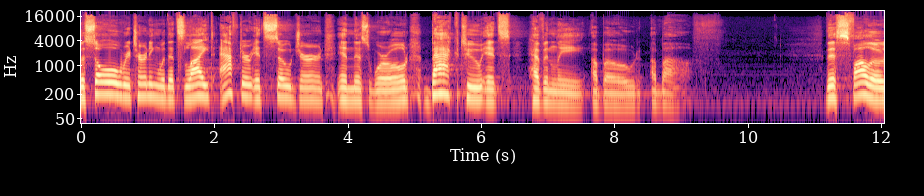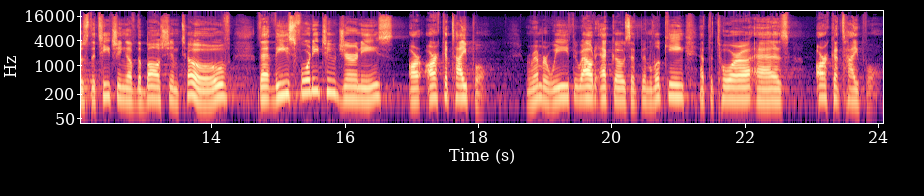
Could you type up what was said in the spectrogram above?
The soul returning with its light after its sojourn in this world back to its heavenly abode above. This follows the teaching of the Baal Shem Tov that these 42 journeys are archetypal. Remember, we throughout Echoes have been looking at the Torah as archetypal.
